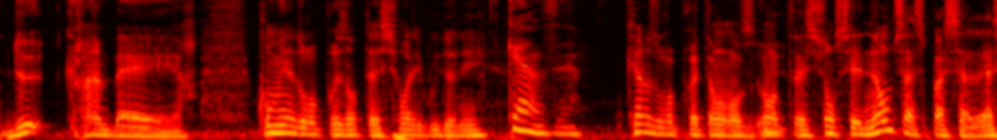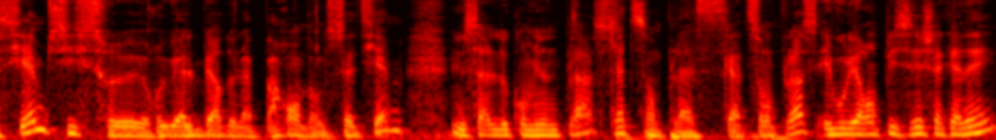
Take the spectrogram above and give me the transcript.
de Grimbert. Combien de représentations allez-vous donner? 15. 15 représentations, c'est énorme. Ça se passe à la Sième, 6 rue Albert de la Parent dans le 7e. Une salle de combien de places 400 places. 400 places. Et vous les remplissez chaque année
